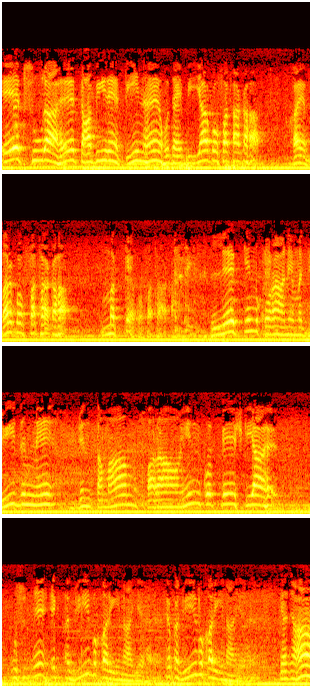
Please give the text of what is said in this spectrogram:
एक सूरा है, ताबीरें तीन हैं, हुदैबिया को फतह कहा, खैबर को फतह कहा, मक्के को फतह कहा। लेकिन कुरान मजीद ने जिन तमाम फराइन को पेश किया है, उसमें एक अजीब करीना ये है, एक अजीब करीना ये है कि जहाँ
